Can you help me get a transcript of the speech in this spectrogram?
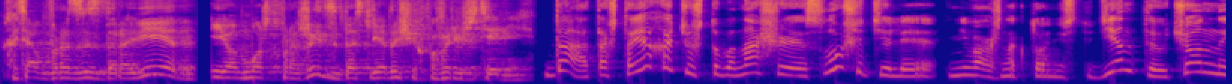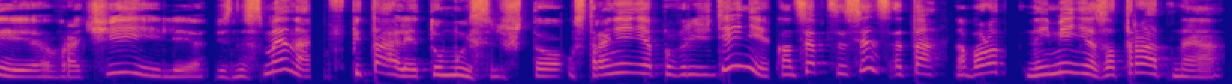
хотя бы в разы здоровее, и он может прожить до следующих повреждений. Да, так что я хочу, чтобы наши слушатели, неважно кто они, студенты, ученые, врачи или бизнесмены впитали эту мысль, что устранение повреждений, концепция сенс, это, наоборот, наименее затратная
